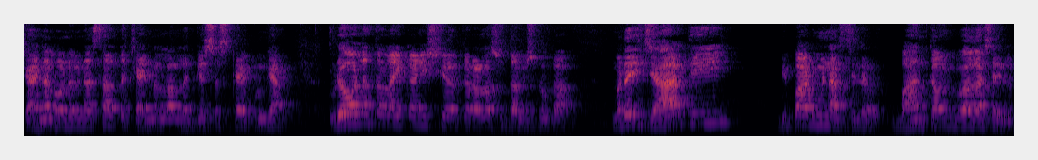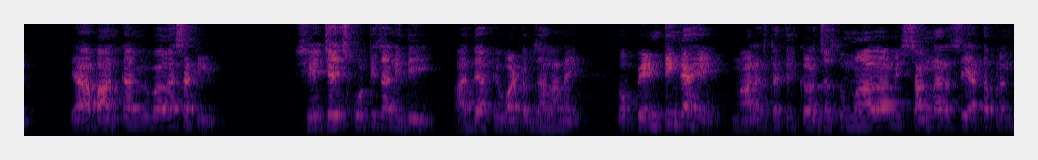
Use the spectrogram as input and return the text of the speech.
चॅनलवर नवीन असाल तर चॅनलला लगेच सबस्क्राईब करून घ्या. व्हिडिओ आवडला तर लाईक आणि शेअर करायला सुद्धा विसरू नका. मंडळी ज्या ती डिपार्टमेंट असेल बांधकाम विभाग असेल या बांधकाम विभागासाठी शेहेचाळीस कोटीचा निधी अद्याप वाटप झाला नाही. तो पेंटिंग आहे. महाराष्ट्रातील कर्ज तुम्हाला मी सांगणारच आहे आतापर्यंत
